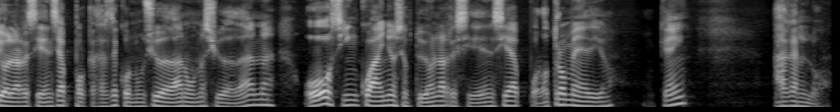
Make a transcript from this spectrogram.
digo, la residencia por casarse con un ciudadano o una ciudadana, o cinco años y obtuvieron la residencia por otro medio, ¿ok? Háganlo,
